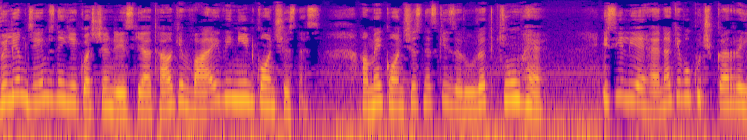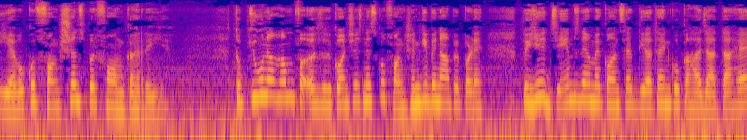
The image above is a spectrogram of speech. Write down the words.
विलियम जेम्स ने ये क्वेश्चन रेज किया था कि वाई वी नीड कॉन्शियसनेस हमें कॉन्शियसनेस की ज़रूरत क्यों है? इसीलिए है ना कि वो कुछ कर रही है, वो कोई फ़ंक्शंस परफॉर्म कर रही है। तो क्यों ना हम कॉन्शियसनेस को फ़ंक्शन की बिना पे पढ़ें? तो ये जेम्स ने हमें कॉन्सेप्ट दिया था, इनको कहा जाता है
